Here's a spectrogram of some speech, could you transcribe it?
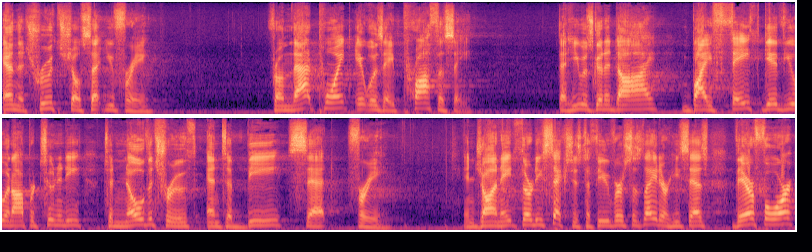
and the truth shall set you free. From that point, it was a prophecy that he was going to die, by faith give you an opportunity to know the truth and to be set free. In John 8 36, just a few verses later, he says, Therefore,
